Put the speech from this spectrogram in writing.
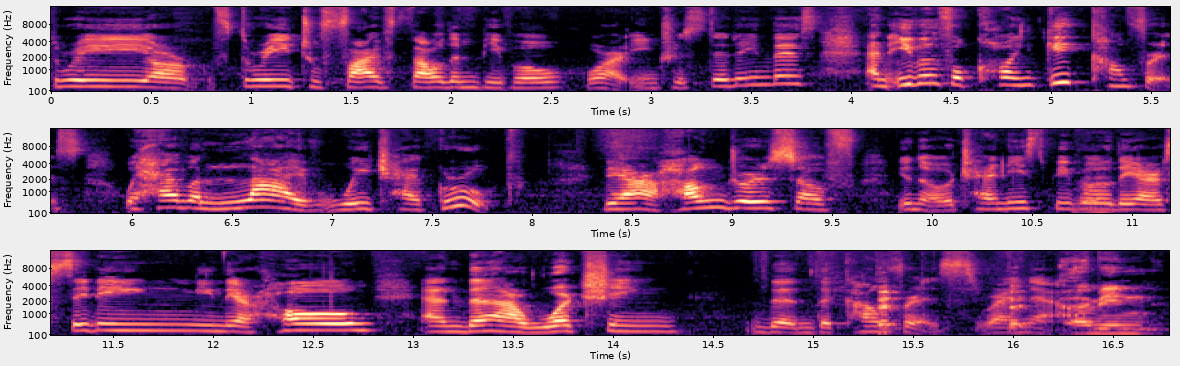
three or three to five thousand people who are interested in this. And even for CoinGeek conference, we have a live WeChat group. There are hundreds of you know Chinese people. Right. They are sitting in their home and then are watching the, the But- conference right but, now. I mean,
